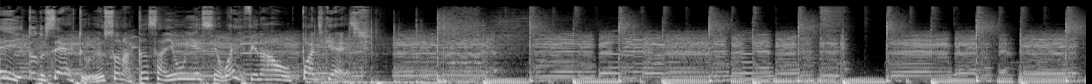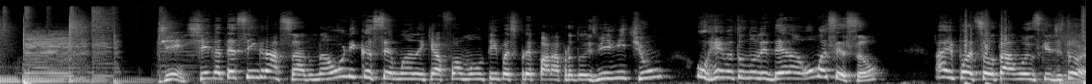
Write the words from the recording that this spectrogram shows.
aí, tudo certo? Eu sou Natan Sayun e esse é o R Final Podcast. Gente, chega até a ser engraçado. Na única semana que a Fórmula 1 tem para se preparar para 2021, o Hamilton não lidera uma sessão. Aí pode soltar a música, editor.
